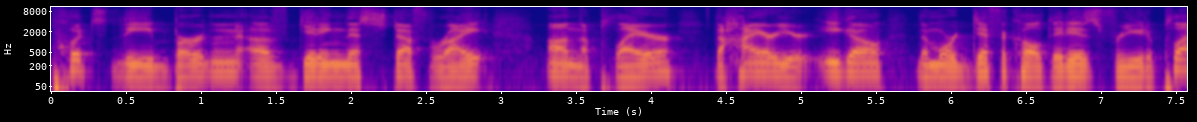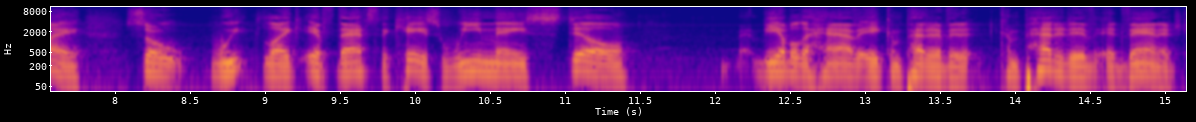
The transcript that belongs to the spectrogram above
puts the burden of getting this stuff right on the player. The higher your ego, the more difficult it is for you to play. So we like if that's the case, we may still be able to have a competitive competitive advantage.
